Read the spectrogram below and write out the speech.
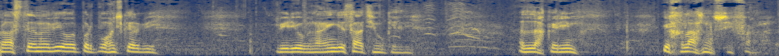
راستے میں بھی اور پر پہنچ کر بھی ویڈیو بنائیں گے ساتھیوں کے لیے۔ اللہ کریم اخلاص نصیب فرمائے۔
